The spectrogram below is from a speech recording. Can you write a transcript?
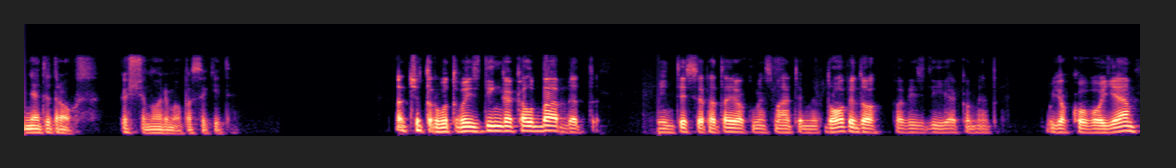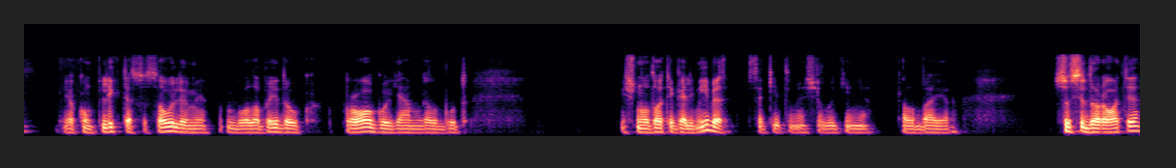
neatitrauks. Kas čia norima pasakyti? Na, čia turbūt vaizdinga kalba, bet mintis yra ta, jog mes matėm ir Davido pavyzdyje, kuomet jo kovoje, jo konflikte su Sauliumi buvo labai daug progų jam galbūt išnaudoti galimybės, sakytume, šiolaikinė kalba ir susidoroti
